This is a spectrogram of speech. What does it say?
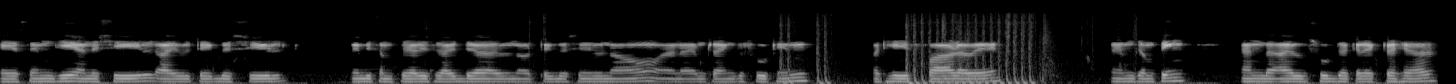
SMG and the shield. I will take the shield. Maybe some player is right there. I will not take the shield now and I am trying to shoot him. But he is far away. I am jumping and I will shoot the character here.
